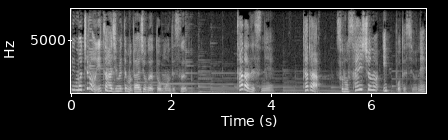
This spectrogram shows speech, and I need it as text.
もちろんいつ始めても大丈夫だと思うんです。ただですねただその最初の一歩ですよね。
